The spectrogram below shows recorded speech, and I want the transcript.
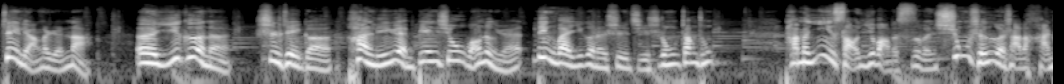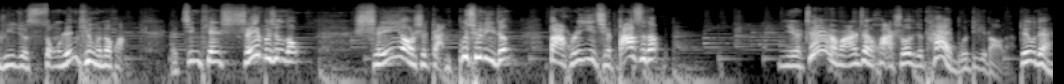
这两个人呐，呃，一个呢是这个翰林院编修王正元，另外一个呢是给事中张冲。他们一扫以往的斯文，凶神恶煞地喊出一句耸人听闻的话：“那今天谁不行走？谁要是敢不去力争，大伙儿一起打死他！”你这玩意儿，这话说的就太不地道了，对不对？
